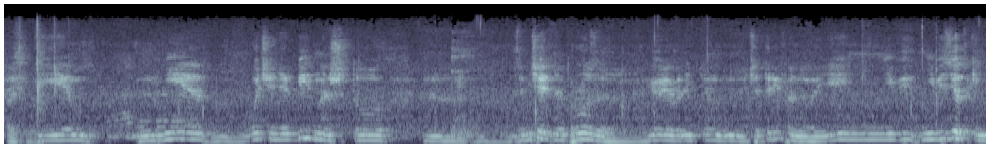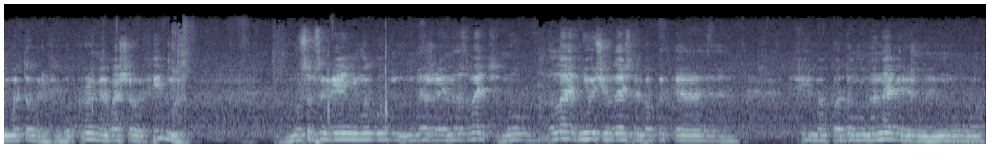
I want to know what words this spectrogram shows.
Спасибо. И мне очень обидно, что э, замечательная проза Юрия Валентиновича Трифонова ей не, не везет в кинематографе. Вот кроме вашего фильма, ну, собственно говоря, я не могу даже и назвать, ну, была не очень удачная попытка фильма «По дому на набережной», но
